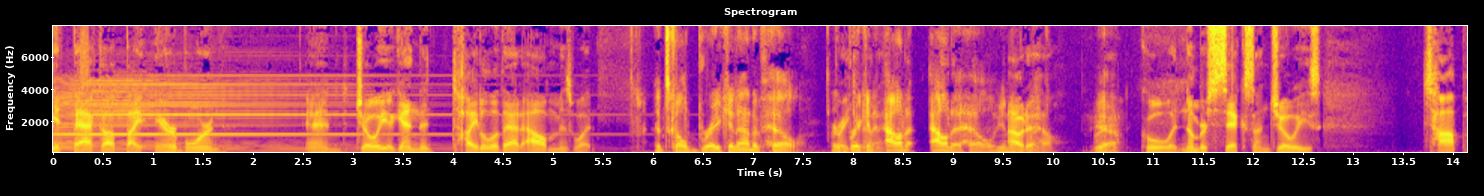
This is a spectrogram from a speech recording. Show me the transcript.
Get Back Up by Airborne. And Joey, again, the title of that album is what? It's called Breaking Out of Hell or Breaking Breaking, Out out, out of Hell. You know, Out of like- Hell. Yeah. Cool. At number six on Joey's top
